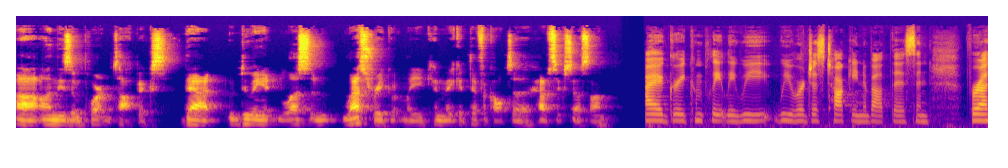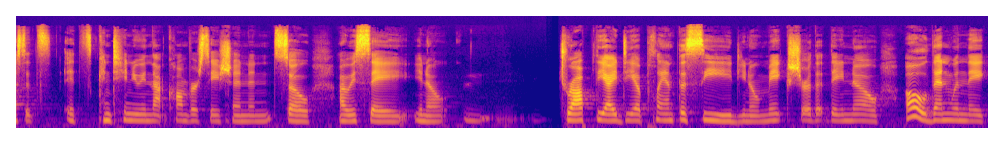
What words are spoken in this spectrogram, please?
uh, on these important topics. That doing it less and less frequently can make it difficult to have success on. I agree completely. We we were just talking about this, and for us, it's it's continuing that conversation. And so I always say, you know, drop the idea, plant the seed. You know, make sure that they know. Oh, then when they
